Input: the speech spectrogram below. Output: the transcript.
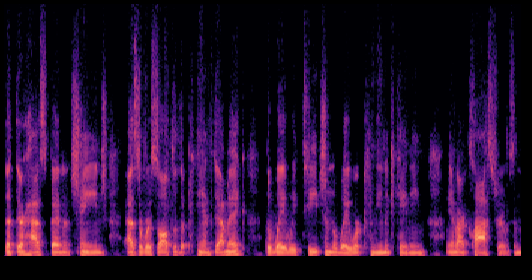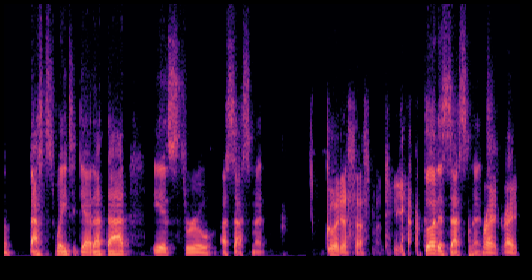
that there has been a change as a result of the pandemic, the way we teach and the way we're communicating in our classrooms. And the best way to get at that is through assessment good assessment. Yeah. Good assessment. Right, right.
